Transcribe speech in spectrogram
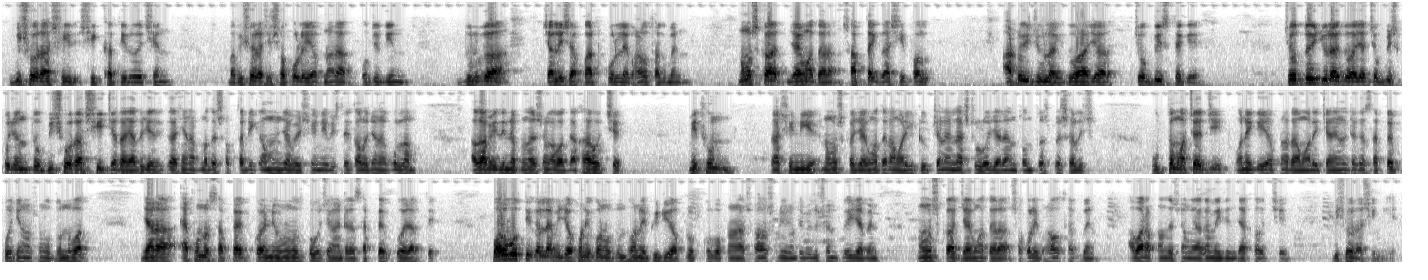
বিশ্বরাশির শিক্ষার্থী রয়েছেন বা বিশ্বরাশির সকলেই আপনারা প্রতিদিন দুর্গা চালিসা পাঠ করলে ভালো থাকবেন। নমস্কার, জয় মা তারা। সাপ্তাহিক রাশিফল আটই জুলাই দু হাজার চব্বিশ থেকে। চোদ্দোই জুলাই দু হাজার চব্বিশ পর্যন্ত বিশ্ব রাশির যারা জাতিকা আছেন, আপনাদের সপ্তাহটি কেমন যাবে সেই নিয়ে বিস্তারিত আলোচনা করলাম। আগামী দিন আপনাদের সঙ্গে আবার দেখা হচ্ছে। মিথুন রাশি নিয়ে নমস্কার, জয় মাতার আমার YouTube channel astrologer and tantra specialist Uttam Acharya, অনেকেই আপনারা আমার এই চ্যানেলটাকে সাবস্ক্রাইব করেছেন, অসংখ্য ধন্যবাদ। যারা এখনও সাবস্ক্রাইব করেনি অনুরোধ করব চ্যানেলটাকে সাবস্ক্রাইব করে রাখতে। পরবর্তীকালে আমি যখনই কোনো নতুন ধরনের ভিডিও আপলোড করব, আপনারা সরাসরি নোটিফিকেশন পেয়ে যাবেন। নমস্কার, জয় মাতারা, সকলেই ভালো থাকবেন। আবার আপনাদের সঙ্গে আগামী দিন দেখা হচ্ছে বিষয়রাশি রাশি নিয়ে।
